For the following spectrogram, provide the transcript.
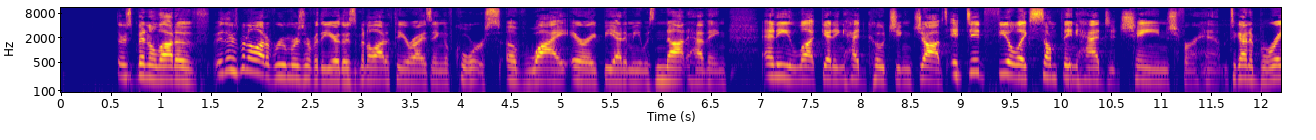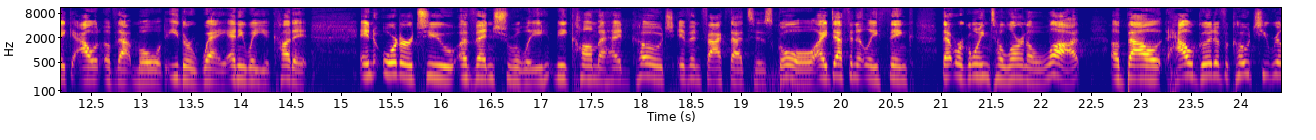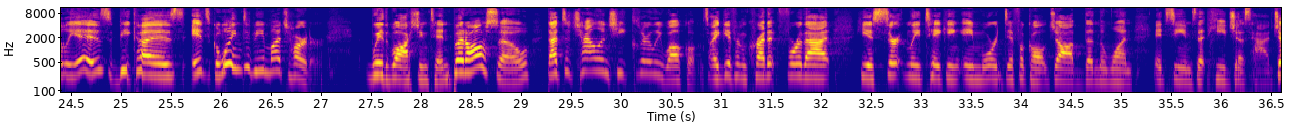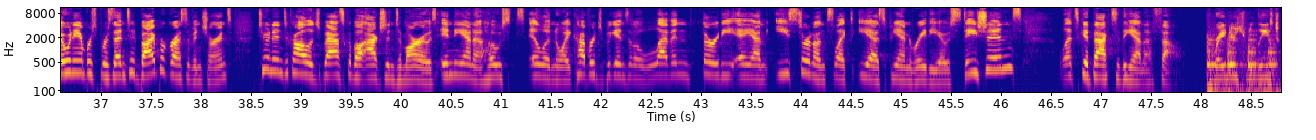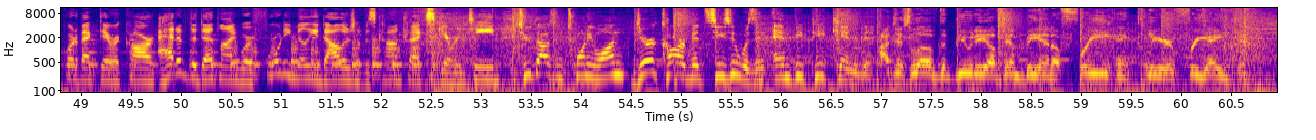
There's been a lot of there's been a lot of rumors over the year. There's been a lot of theorizing, of course, of why Eric Bieniemy was not having any luck getting head coaching jobs. It did feel like something had to change for him to kind of break out of that mold. Either way, any way you cut it, in order to eventually become a head coach, if in fact that's his goal. I definitely think that we're going to learn a lot about how good of a coach he really is because it's going to be much harder with Washington, but also that's a challenge he clearly welcomes. I give him credit for that. He is certainly taking a more difficult job than the one it seems that he just had. Joe and Amber's presented by Progressive Insurance. Tune into college basketball action tomorrow as Indiana hosts Illinois. Coverage begins at 11:30 a.m. Eastern on select ESPN radio stations. Let's get back to the NFL. Raiders released quarterback Derek Carr ahead of the deadline where $40 million of his contract's guaranteed. 2021, Derek Carr midseason was an MVP candidate. I just love the beauty of him being a free and clear free agent.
